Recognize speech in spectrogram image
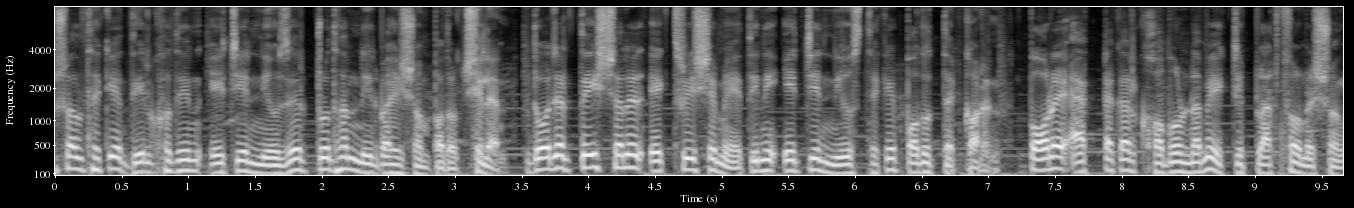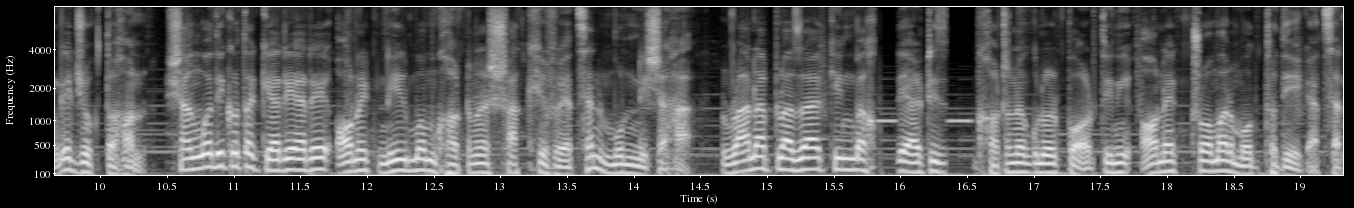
সাল থেকে দীর্ঘদিন এটিএন নিউজের প্রধান নির্বাহী সম্পাদক ছিলেন। দু হাজার তেইশ সালের একত্রিশে মে তিনি এটিএন নিউজ থেকে পদত্যাগ করেন। পরে এক টাকার খবর নামে একটি প্ল্যাটফর্মের সঙ্গে যুক্ত হন। সাংবাদিকতা ক্যারিয়ারে অনেক নির্মম ঘটনার সাক্ষী হয়েছেন মুন্নি সাহা। রানা প্লাজা কিংবা আর্টিস্ট ঘটনাগুলোর পর তিনি অনেক ট্রমার মধ্য দিয়ে গেছেন।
